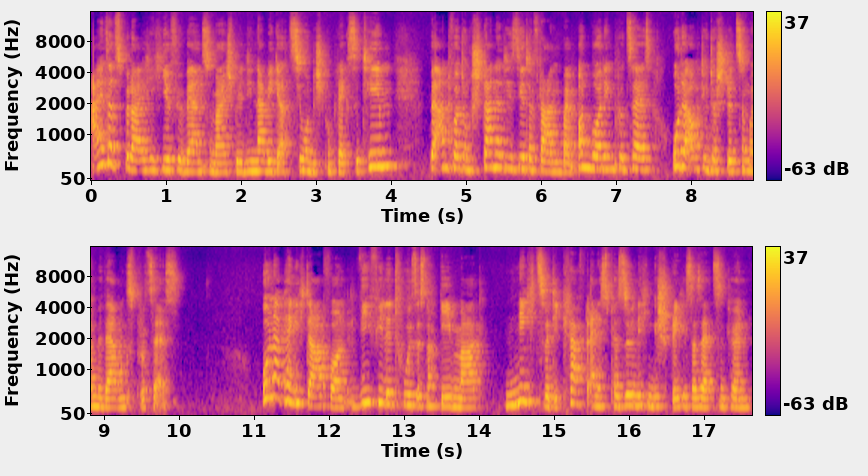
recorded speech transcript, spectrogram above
Einsatzbereiche hierfür wären zum Beispiel die Navigation durch komplexe Themen, Beantwortung standardisierter Fragen beim Onboarding-Prozess oder auch die Unterstützung beim Bewerbungsprozess. Unabhängig davon, wie viele Tools es noch geben mag, nichts wird die Kraft eines persönlichen Gespräches ersetzen können.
